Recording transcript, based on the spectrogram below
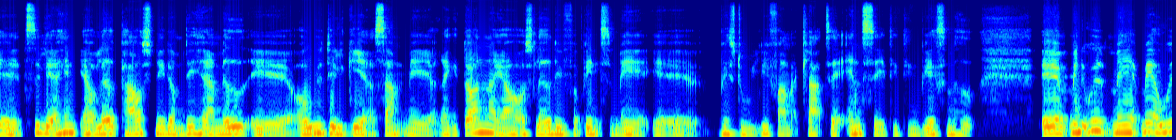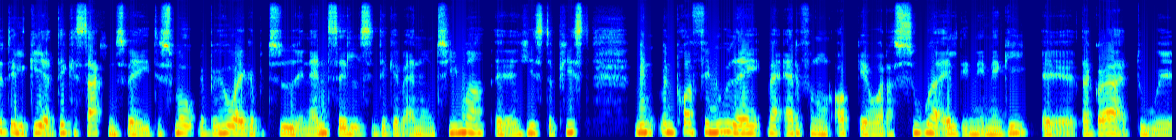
øh, tidligere hen. Jeg har jo lavet et pausnit om det her med at uddelegere sammen med Rikke Don, og jeg har også lavet det i forbindelse med, hvis du ligefrem er klar til at ansætte i din virksomhed. Øh, men ud, med, med at uddelegere, det kan sagtens være i det små. Det behøver ikke at betyde en ansættelse. Det kan være nogle timer, øh, hist og pist. Men, men prøv at finde ud af, hvad er det for nogle opgaver, der suger al din energi, øh, der gør, at du, øh,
